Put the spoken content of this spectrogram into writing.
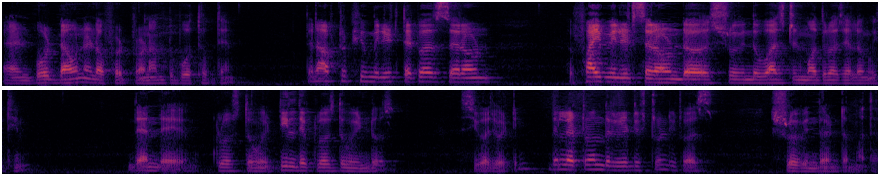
and bowed down and offered pranam to both of them. Then after a few minutes, that was around five minutes around, uh, Sri Aurobindo watched and mother was along with him. Then they closed the till they closed the windows. She was waiting. Then later on, the relatives told it was Sri Aurobindo and the mother.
